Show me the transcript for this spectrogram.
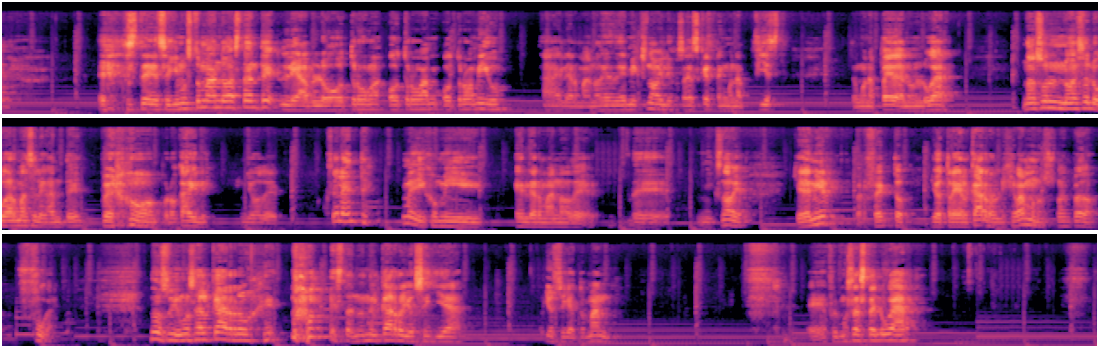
Este, seguimos tomando bastante. Le habló otro, otro, otro amigo, al hermano de, de mi exnovio, y le dijo: ¿Sabes qué? Tengo una fiesta, tengo una peda en un lugar. No es, un- no es el lugar más elegante, pero, pero Kyle. Yo, de excelente. Me dijo mi, el hermano de, de mi exnovia: ¿Quieren ir? Perfecto. Yo traía el carro, le dije: Vámonos, no hay pedo. Fuga. Nos subimos al carro. Estando en el carro, yo seguía, yo seguía tomando. Eh, fuimos hasta el lugar.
